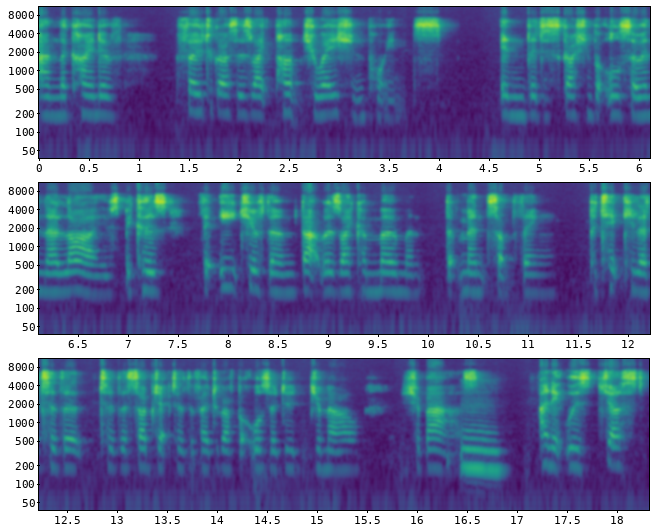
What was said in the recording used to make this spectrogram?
and the kind of photographs as like punctuation points in the discussion but also in their lives because for each of them that was like a moment that meant something particular to the to the subject of the photograph but also to Jamal Shabazz Mm. and it was just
